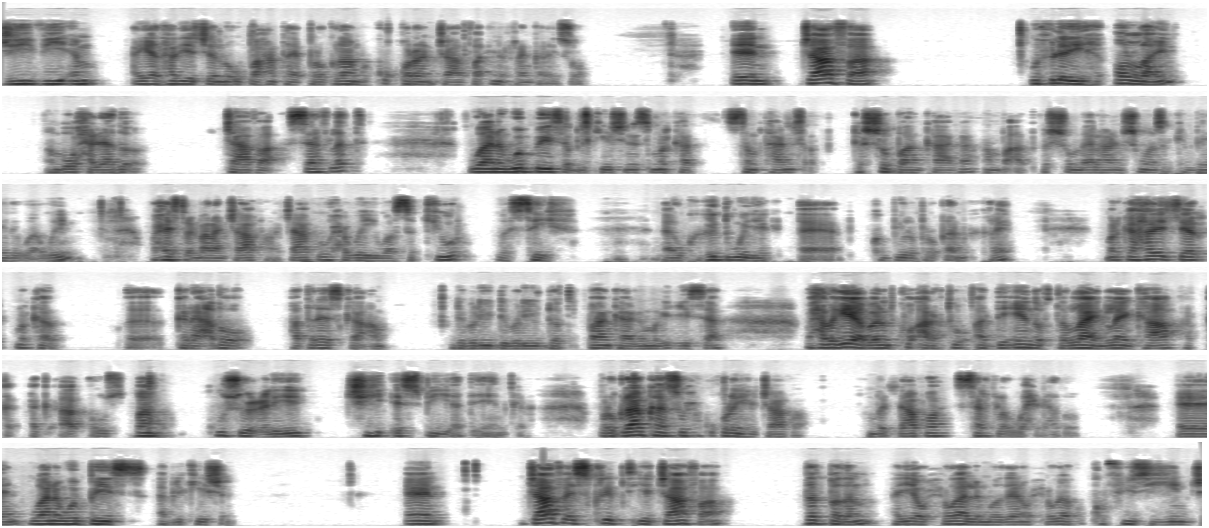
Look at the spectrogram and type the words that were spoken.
Gvm ayaad had iyo jeerna u baahan tahay programka ku qoran java inaad rangarayso java wuxuu leeyahay online amba waxaa dhahdo java servlet waana web based applications markaad sometimes aad gasho baankaaga amba aad gasho meelaha insurance companida waaweyn waxay isticmaalaan java. Java waxa weeye waa secure waa safe. Uu kaga duwan yahay computer programka kale. Marka had jeer markaad garaacdo adresska www bankaaga magaciisa waxaa laga yaabaa inaad ku aragto at the end of the line lineka bank kuu celiyey gsp at the endka. Programkaasi wuxuu ku qoran yahay java. Amba java servlet wax dhahdo waana web based application. Java script iyo java dad badan ayaa waxoogaa la moodaan waxoogaa ku confuse yihiin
